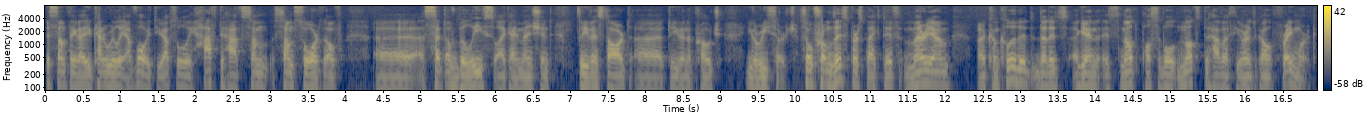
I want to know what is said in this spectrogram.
is something that you can't really avoid. You absolutely have to have some, some sort of uh, set of beliefs, like I mentioned, to even start, uh, to even approach your research. So from this perspective, Merriam uh, concluded that it's again it's not possible not to have a theoretical framework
